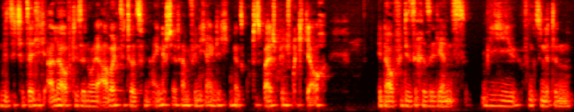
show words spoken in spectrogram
und wie sich tatsächlich alle auf diese neue Arbeitssituation eingestellt haben, finde ich eigentlich ein ganz gutes Beispiel, spricht ja auch genau für diese Resilienz. Wie funktioniert denn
